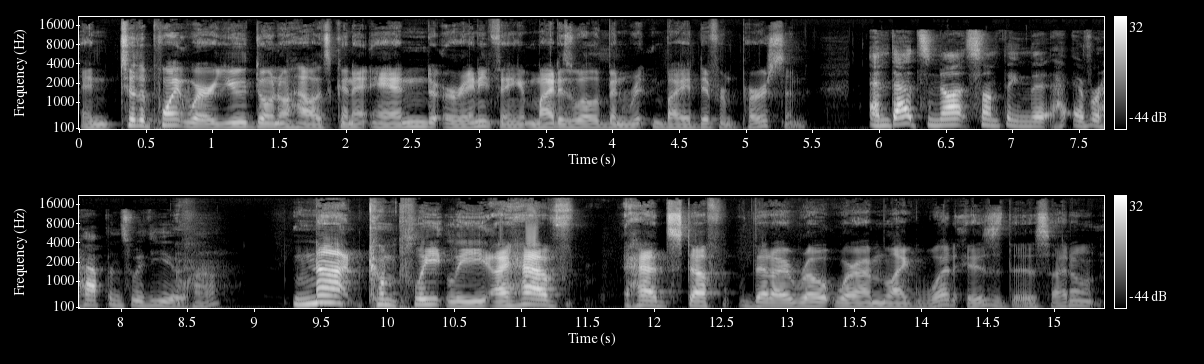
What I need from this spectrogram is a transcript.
And to the point where you don't know how it's going to end or anything. It might as well have been written by a different person. And that's not something that ever happens with you, huh? not completely i have had stuff that i wrote where i'm like what is this i don't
